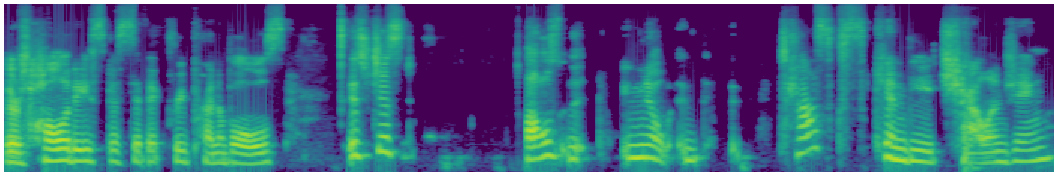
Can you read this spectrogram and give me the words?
There's holiday specific free printables. It's just also you know tasks can be challenging.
